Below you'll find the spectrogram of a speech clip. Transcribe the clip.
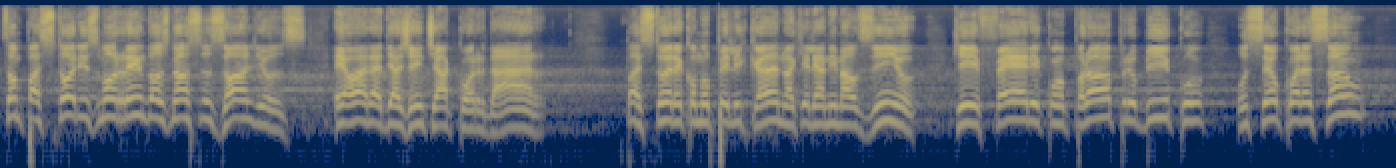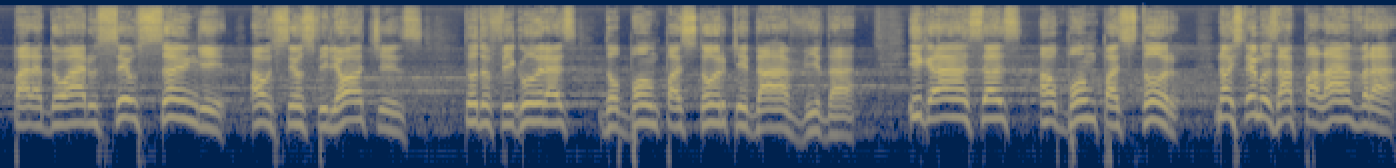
São pastores morrendo aos nossos olhos. É hora de a gente acordar Pastor é como o pelicano, aquele animalzinho que fere com o próprio bico o seu coração para doar o seu sangue aos seus filhotes. Tudo figuras do bom pastor que dá a vida. E graças ao bom pastor, nós temos a palavra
